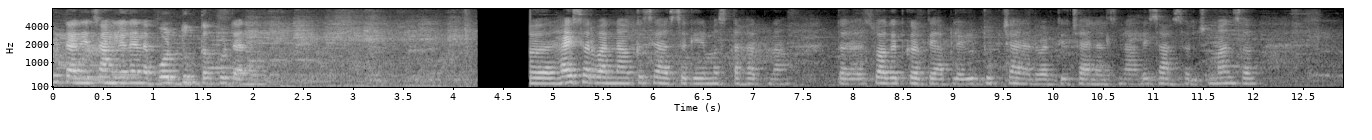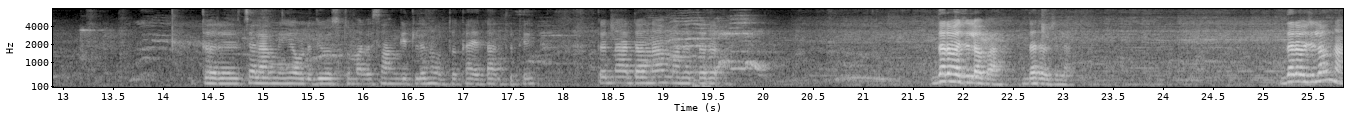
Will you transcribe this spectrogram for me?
फुटाने चांगले नाही ना पोट दुखतं फुटाने. तर हाय सर्वांना कसे आहात सगळे? मस्त आहात ना? तर स्वागत करते आपल्या यूट्यूब चॅनलवरती चॅनलचं नाव आहे सासरची माणसं. तर चला मी एवढे दिवस तुम्हाला सांगितलं नव्हतं काय झालं ते. तर ना आता ना मला तर दरवाजा लाव बा दरवाजा लाव. दरवाजा लाव ना.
